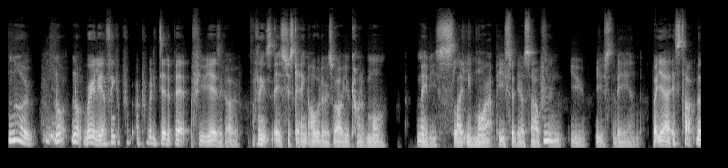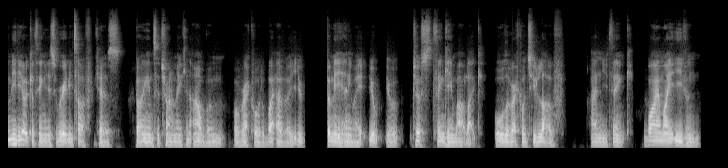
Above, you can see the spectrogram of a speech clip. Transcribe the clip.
No, not not really. I think I, pr- I, probably did a bit a few years ago. I think it's, it's just getting older as well. You're kind of more, maybe slightly more at peace with yourself mm. than you used to be. And but yeah, it's tough. The mediocre thing is really tough because going into trying to make an album or record or whatever, you, for me anyway, you're you're just thinking about like all the records you love, and you think, why am I even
